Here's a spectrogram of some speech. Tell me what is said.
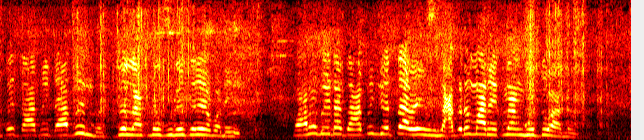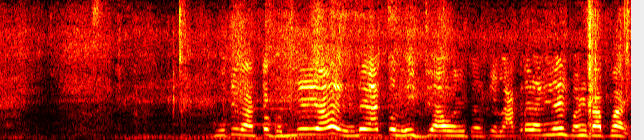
રાતે તાપી તાપીને બધો લાકડો પૂરો કર્યા પડે. મારો બેટા તાપી જતા હવે લાકડો મારે એકલા ગોતવાનો. ગોતી આજ તો ગમે આવે એટલે આજ તો લઈ જ જાવ કે લાકડા વાળી જાય ને પછી તાપાય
